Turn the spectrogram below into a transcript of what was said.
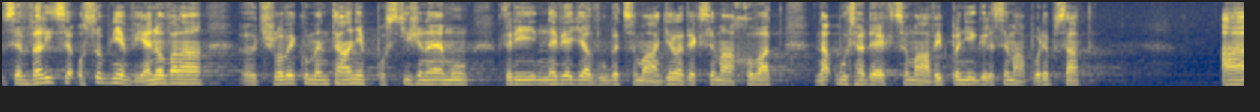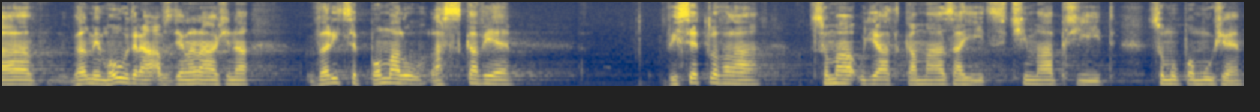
se velice osobně věnovala eh, člověku mentálně postiženému, který nevěděl vůbec, co má dělat, jak se má chovat na úřadech, co má vyplnit, kde se má podepsat. A velmi moudrá a vzdělaná žena velice pomalu, laskavě vysvětlovala, co má udělat, kam má zajít, s čím má přijít, co mu pomůže.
